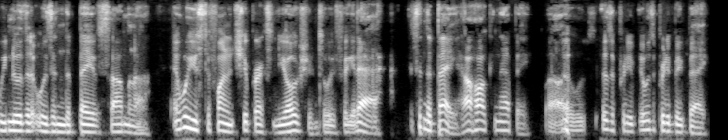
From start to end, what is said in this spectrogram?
we knew that it was in the Bay of Samana, and we used to find shipwrecks in the ocean. So we figured, ah, it's in the bay. How hard can that be? Well, it was it was a pretty it was a pretty big bay,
